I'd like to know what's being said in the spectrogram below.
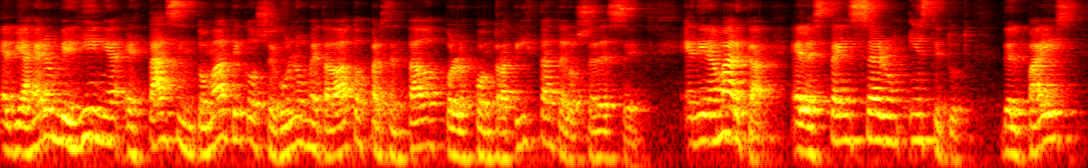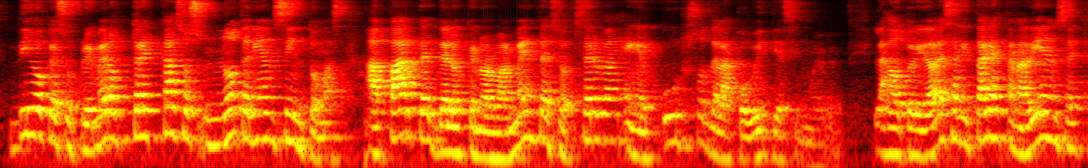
El viajero en Virginia está asintomático según los metadatos presentados por los contratistas de los CDC. En Dinamarca, el Stein Serum Institute del país dijo que sus primeros tres casos no tenían síntomas, aparte de los que normalmente se observan en el curso de la COVID-19 las autoridades sanitarias canadienses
